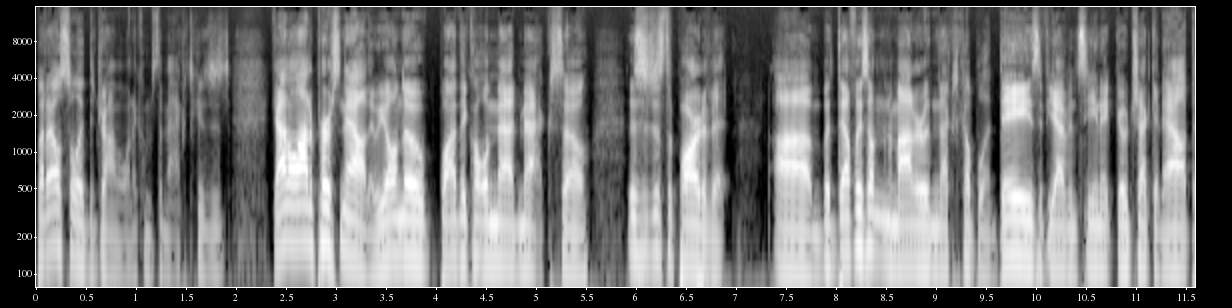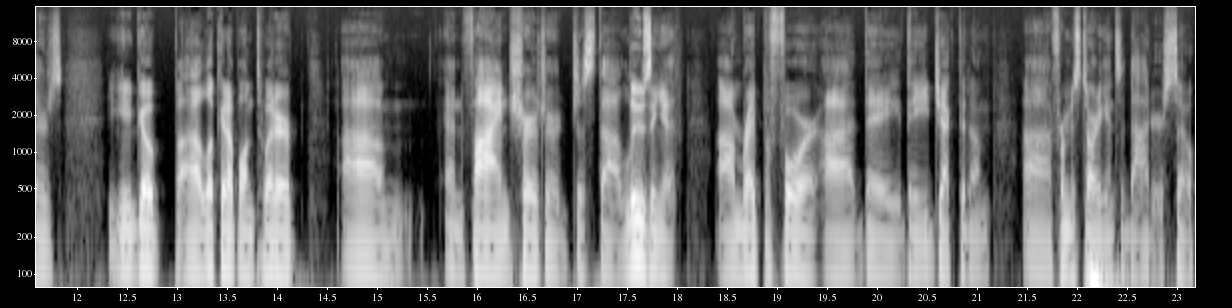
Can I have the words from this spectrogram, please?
But I also like the drama when it comes to Max because he's got a lot of personality. We all know why they call him Mad Max, so this is just a part of it. Um, but definitely something to monitor in the next couple of days. If you haven't seen it, go check it out. There's you can go uh, look it up on Twitter um, and find Scherzer just uh, losing it um, right before uh, they they ejected him uh, from his start against the Dodgers. So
